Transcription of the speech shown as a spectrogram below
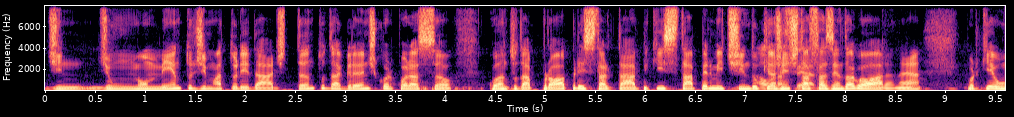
de, de um momento de maturidade, tanto da grande corporação quanto da própria startup, que está permitindo o que a gente está fazendo agora, né? Porque um,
